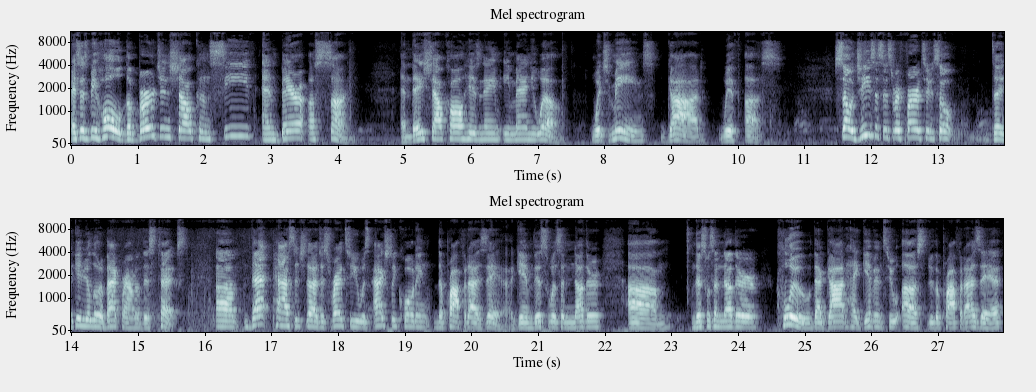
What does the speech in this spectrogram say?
It says, Behold, the virgin shall conceive and bear a son and they shall call his name Emmanuel, which means God with us. So Jesus is referred to, so to give you a little background of this text, um, that passage that I just read to you was actually quoting the prophet Isaiah. Again, this was another, um, this was another clue that God had given to us through the prophet Isaiah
